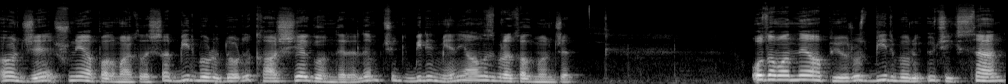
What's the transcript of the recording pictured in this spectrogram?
önce şunu yapalım arkadaşlar. 1 bölü 4'ü karşıya gönderelim. Çünkü bilinmeyeni yalnız bırakalım önce. O zaman ne yapıyoruz? 1 bölü 3x sen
